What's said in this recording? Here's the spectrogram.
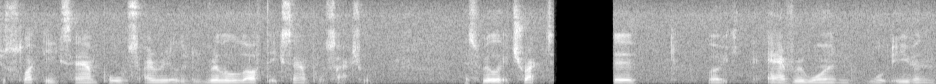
just like the examples. I really really love the examples actually. It's really attractive like everyone would even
